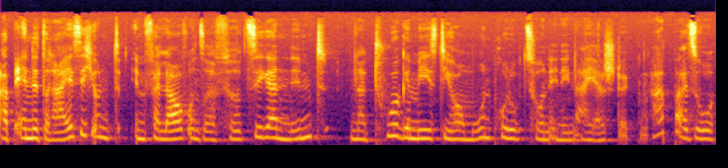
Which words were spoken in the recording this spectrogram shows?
Ab Ende 30 und im Verlauf unserer 40er nimmt naturgemäß die Hormonproduktion in den Eierstöcken ab. Also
